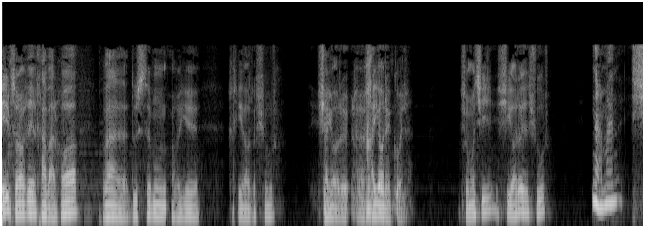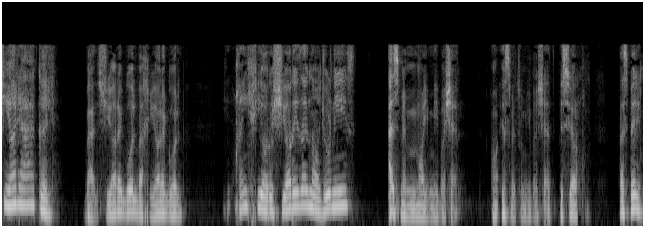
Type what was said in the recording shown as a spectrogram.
میریم سراغ خبرها و دوستمون آقای خیار شور شیار خیار گل. شما چی؟ شیار شور؟ نه من شیار گل. بله شیار گل و خیار گل. این خیار و شیار یه ناجور نیست. اسم مای می باشد اسمتون می باشد بسیار خوب. پس بریم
